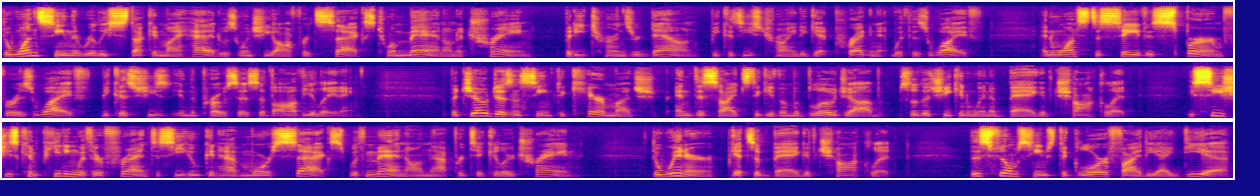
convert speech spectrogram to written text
The one scene that really stuck in my head was when she offered sex to a man on a train but he turns her down because he's trying to get pregnant with his wife and wants to save his sperm for his wife because she's in the process of ovulating. But Joe doesn't seem to care much and decides to give him a blowjob so that she can win a bag of chocolate. You see, she's competing with her friend to see who can have more sex with men on that particular train. The winner gets a bag of chocolate. This film seems to glorify the idea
